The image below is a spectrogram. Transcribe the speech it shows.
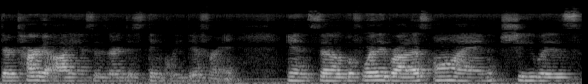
their target audiences are distinctly different. And so before they brought us on, she was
